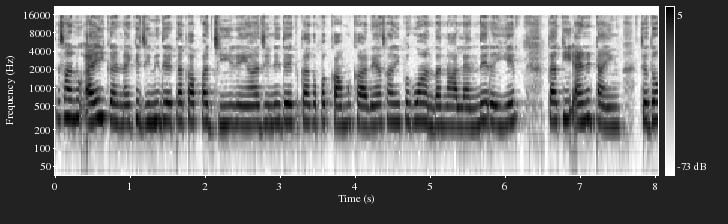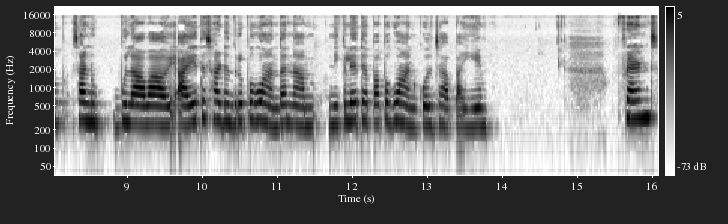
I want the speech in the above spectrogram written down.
ਤੇ ਸਾਨੂੰ ਇਹ ਹੀ ਕਰਨਾ ਹੈ ਕਿ ਜਿੰਨੀ ਦੇਰ ਤੱਕ ਆਪਾਂ ਜੀ ਰਹੇ ਹਾਂ, ਜਿੰਨੀ ਦੇਰ ਤੱਕ ਆਪਾਂ ਕੰਮ ਕਰ ਰਹੇ ਹਾਂ ਸਾਨੂੰ ਭਗਵਾਨ ਦਾ ਨਾਮ ਲੈਂਦੇ ਰਹੀਏ, ਤਾਂ ਕਿ ਐਨੀ ਟਾਈਮ ਜਦੋਂ ਸਾਨੂੰ ਬੁਲਾਵਾ ਆਏ ਤੇ ਸਾਡੇ ਅੰਦਰੋਂ ਭਗਵਾਨ ਦਾ ਨਾਮ ਨਿਕਲੇ ਤੇ ਆਪਾਂ ਭਗਵਾਨ ਕੋਲ ਜਾ ਪਾਈਏ। ਫਰੈਂਡਸ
